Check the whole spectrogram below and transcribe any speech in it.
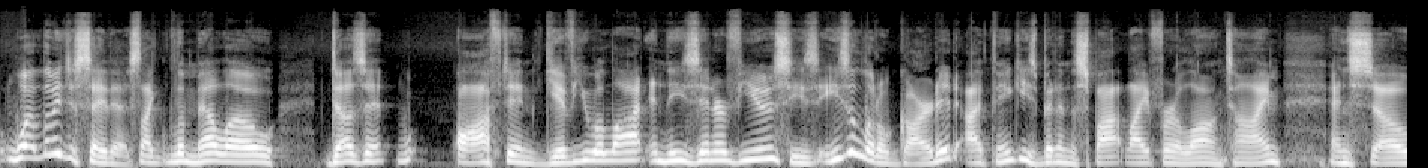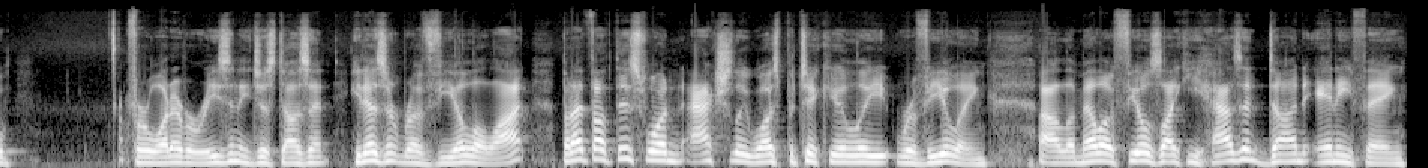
well, let me just say this: like Lamelo doesn't often give you a lot in these interviews. He's he's a little guarded. I think he's been in the spotlight for a long time, and so for whatever reason he just doesn't he doesn't reveal a lot. But i thought this one actually was particularly revealing. Uh, lamelo feels like he hasn't done anything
